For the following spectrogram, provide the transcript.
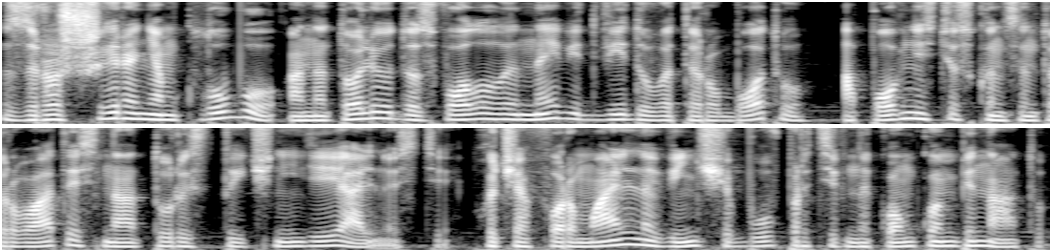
З розширенням клубу Анатолію дозволили не відвідувати роботу, а повністю сконцентруватись на туристичній діяльності, хоча формально він ще був працівником комбінату.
